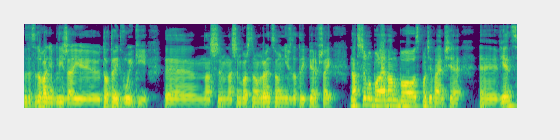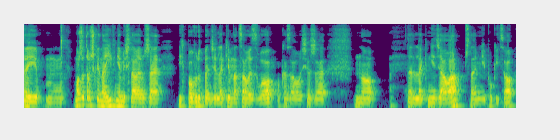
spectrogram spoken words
zdecydowanie bliżej y, do tej dwójki y, naszym, naszym bocznym obrońcą niż do tej pierwszej. Nad czym ubolewam, bo spodziewałem się więcej. Mm, Może troszkę naiwnie myślałem, że ich powrót będzie lekiem na całe zło. Okazało się, że no, ten lek nie działa, przynajmniej póki co.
